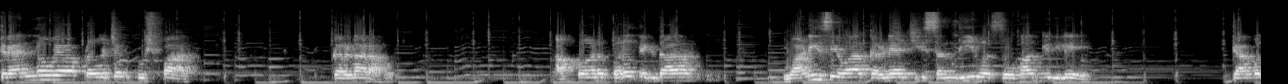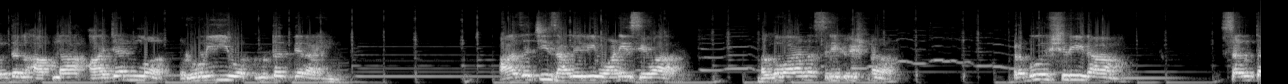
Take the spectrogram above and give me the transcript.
त्र्याण्णव्या प्रवचन पुष्पात करणार आहोत. आपण परत एकदा वाणी सेवा करण्याची संधी व सौभाग्य दिले. त्याबद्दल आपला आजन्म ऋणी व कृतज्ञ राहील आजची झालेली वाणी सेवा भगवान श्रीकृष्ण प्रभू श्रीराम संत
